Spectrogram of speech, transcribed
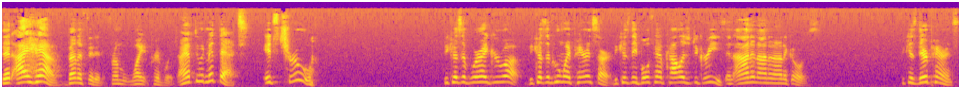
that I have benefited from white privilege. I have to admit that. It's true. Because of where I grew up, because of who my parents are, because they both have college degrees, and on and on and on it goes. Because their parents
